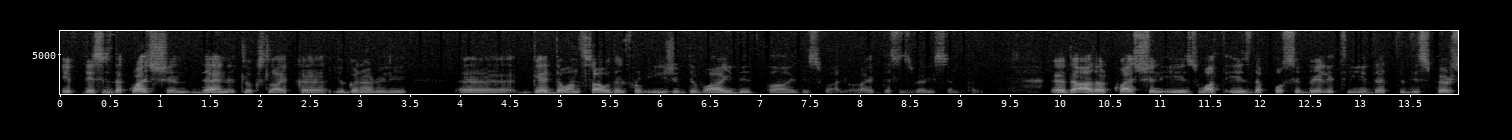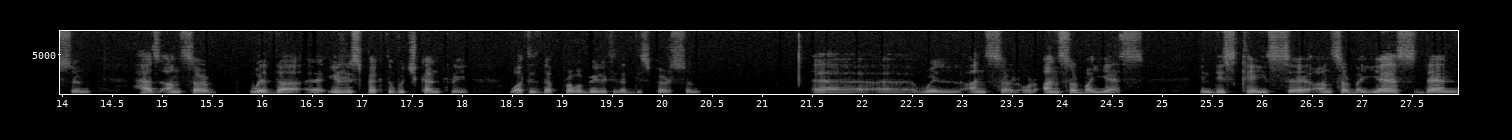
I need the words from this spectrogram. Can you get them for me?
If this is the question then it looks like uh, you're gonna really uh, get the 1000 from Egypt divided by this value right? This is very simple. Uh, the other question is what is the possibility that this person has answered with uh, irrespective of which country? What is the probability that this person will answer or answer by yes in this case uh, answer by yes then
